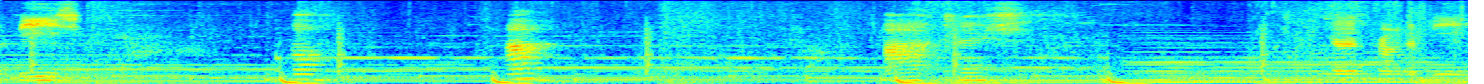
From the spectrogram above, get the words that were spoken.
The bees. Oh. Ah. Ah, close. Get it from the bee.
